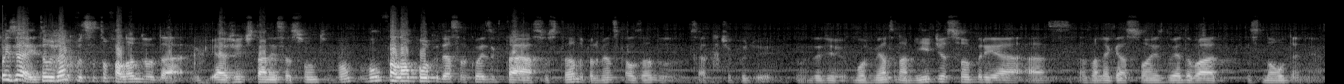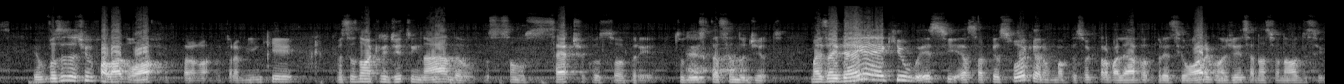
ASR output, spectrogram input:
Pois é, então já que vocês estão falando da. a gente está nesse assunto, vamos, vamos falar um pouco dessa coisa que está assustando, pelo menos causando certo tipo de, de movimento na mídia sobre a, as, as alegações do Edward Snowden. Eu, vocês já tinham falado off para mim que vocês não acreditam em nada, vocês são céticos sobre tudo isso que está sendo dito. Mas a ideia é que esse, essa pessoa, que era uma pessoa que trabalhava para esse órgão, Agência Nacional de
